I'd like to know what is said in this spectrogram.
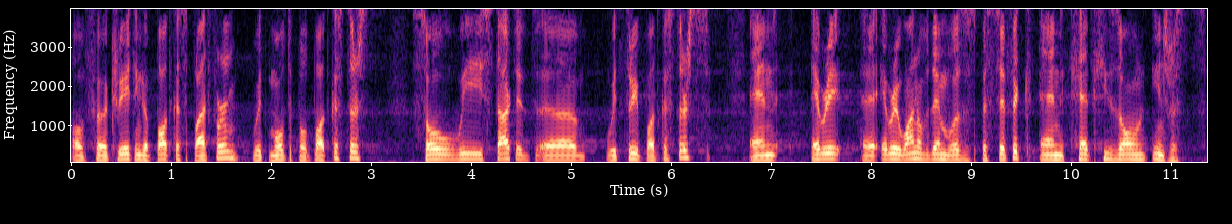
of uh, creating a podcast platform with multiple podcasters. So we started uh, with three podcasters, and every uh, every one of them was specific and had his own interests.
